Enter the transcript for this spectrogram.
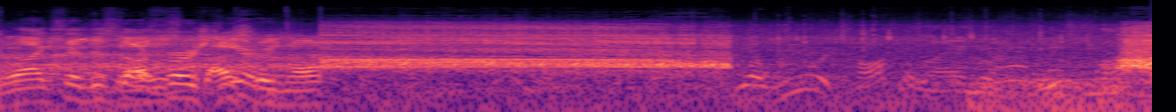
Well, like I said, this is our first year. Yeah, Yeah, we were talking last night. We were talking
